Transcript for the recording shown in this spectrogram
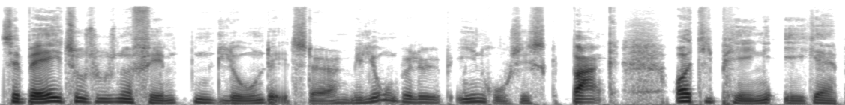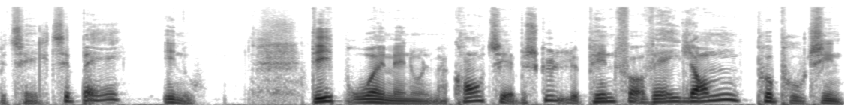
tilbage i 2015 lånte et større millionbeløb i en russisk bank, og at de penge ikke er betalt tilbage endnu. Det bruger Emmanuel Macron til at beskylde Le Pen for at være i lommen på Putin,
